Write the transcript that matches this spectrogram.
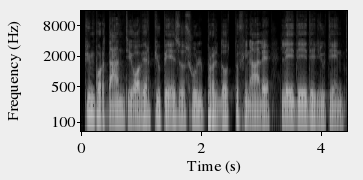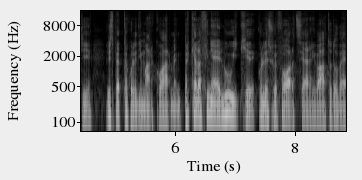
più importanti o aver più peso sul prodotto finale le idee degli utenti rispetto a quelle di Marco Arment, perché alla fine è lui che con le sue forze è arrivato dov'è.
